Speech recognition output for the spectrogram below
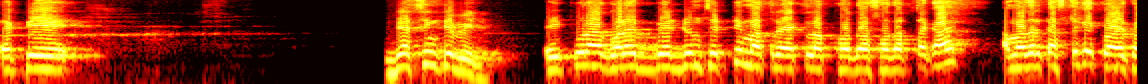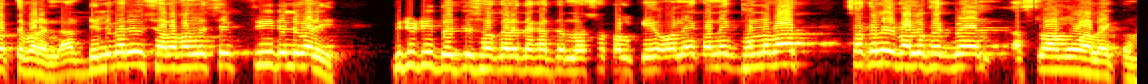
একটি ড্রেসিং টেবিল এই পুরো ঘরের বেডরুম সেটটি মাত্র এক লক্ষ দশ হাজার টাকায় আমাদের কাছ থেকে ক্রয় করতে পারেন। আর ডেলিভারিও সারা বাংলাদেশে ফ্রি ডেলিভারি ভিডিওটি ধৈর্য সহকারে দেখার জন্য সকলকে অনেক অনেক ধন্যবাদ। সকলেই ভালো থাকবেন। আসসালামু আলাইকুম।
